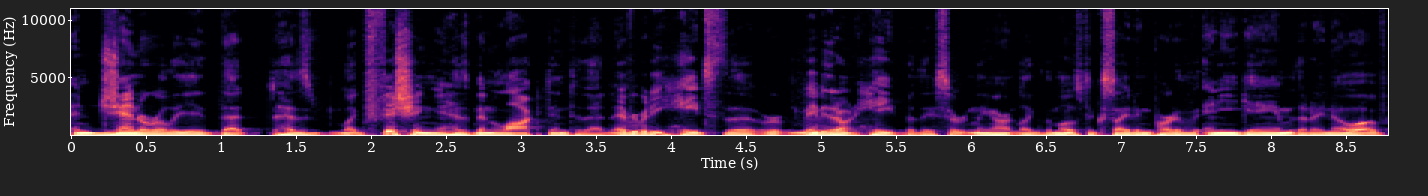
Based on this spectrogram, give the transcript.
And generally, that has like fishing has been locked into that. And everybody hates the, or maybe they don't hate, but they certainly aren't like the most exciting part of any game that I know of.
